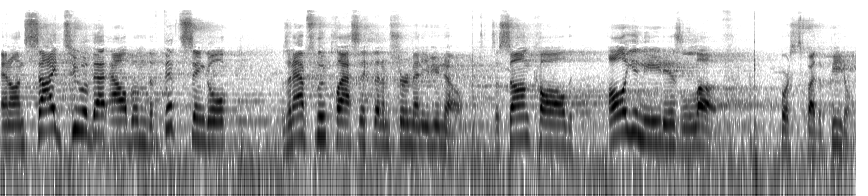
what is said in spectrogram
And on side two of that album, the fifth single was an absolute classic that I'm sure many of you know. It's a song called All You Need Is Love. Of course, it's by the Beatles.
